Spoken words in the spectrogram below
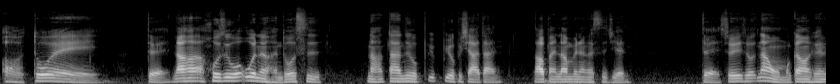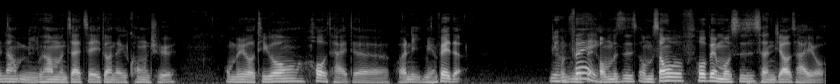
哦，对对，然后或者我问了很多次，然后大家又又不下单，老板浪费那个时间。对，所以说，那我们刚好可以让弥补他们在这一段的一个空缺。我们有提供后台的管理，免费的，免费。我们是，我们商务收费模式是成交才有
